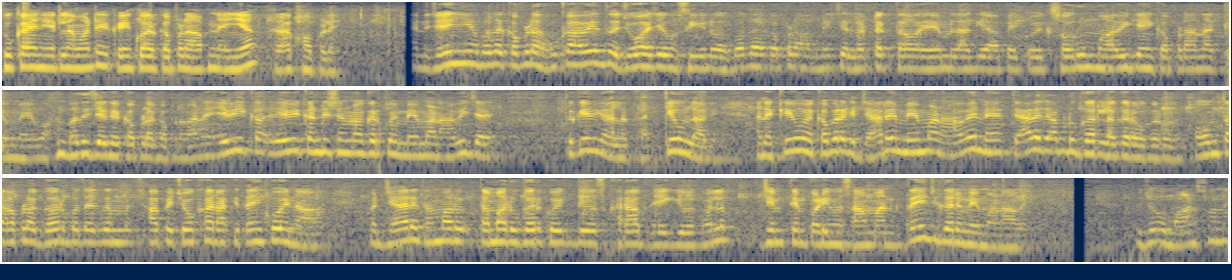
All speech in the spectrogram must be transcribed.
સુકાય નહીં એટલા માટે કંઈક વાર કપડાં આપણે અહીંયા રાખવા પડે. અને જે અહીંયા બધા કપડાં સુકાવે તો જોવા જેવું સીન હોય. બધા કપડાં નીચે લટકતા હોય, એમ લાગે આપણે કોઈક શોરૂમમાં આવી ગયા કપડાના કે એવા બધી જગ્યાએ કપડાં કપડાં. અને એવી એવી કન્ડિશનમાં અગર કોઈ મહેમાન આવી જાય તો કેવી હાલત થાય? કેવું લાગે? અને કેવું હોય? ખબર કે જ્યારે મહેમાન આવે ને, ત્યારે જ આપણું ઘર લગર વગર હોય. ઓમ તો આપણા ઘર બધા એકદમ આપે ચોખ્ખા રાખી ત્યાં કોઈ ના આવે. પણ જ્યારે તમારું તમારું ઘર કોઈક દિવસ ખરાબ થઈ ગયું મતલબ જેમ તેમ પડ્યું સામાન ત્યાં જ ઘરે મહેમાન આવે. જો માણસોને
